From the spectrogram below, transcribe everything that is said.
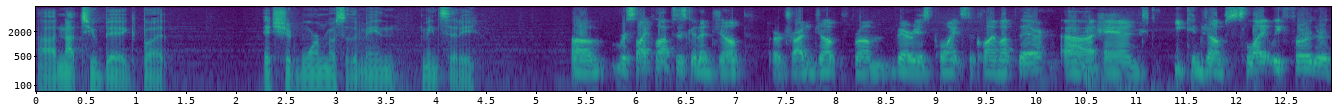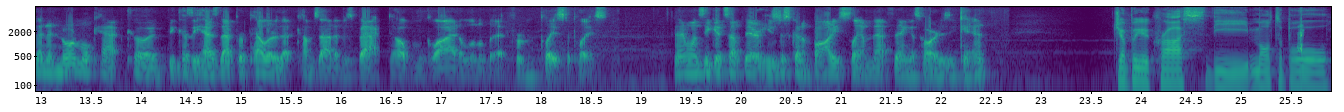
uh, not too big, but it should warn most of the main main city. Um, Recyclops is going to jump or try to jump from various points to climb up there, uh, and he can jump slightly further than a normal cat could because he has that propeller that comes out of his back to help him glide a little bit from place to place. And then once he gets up there, he's just going to body slam that thing as hard as he can. Jumping across the multiple,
